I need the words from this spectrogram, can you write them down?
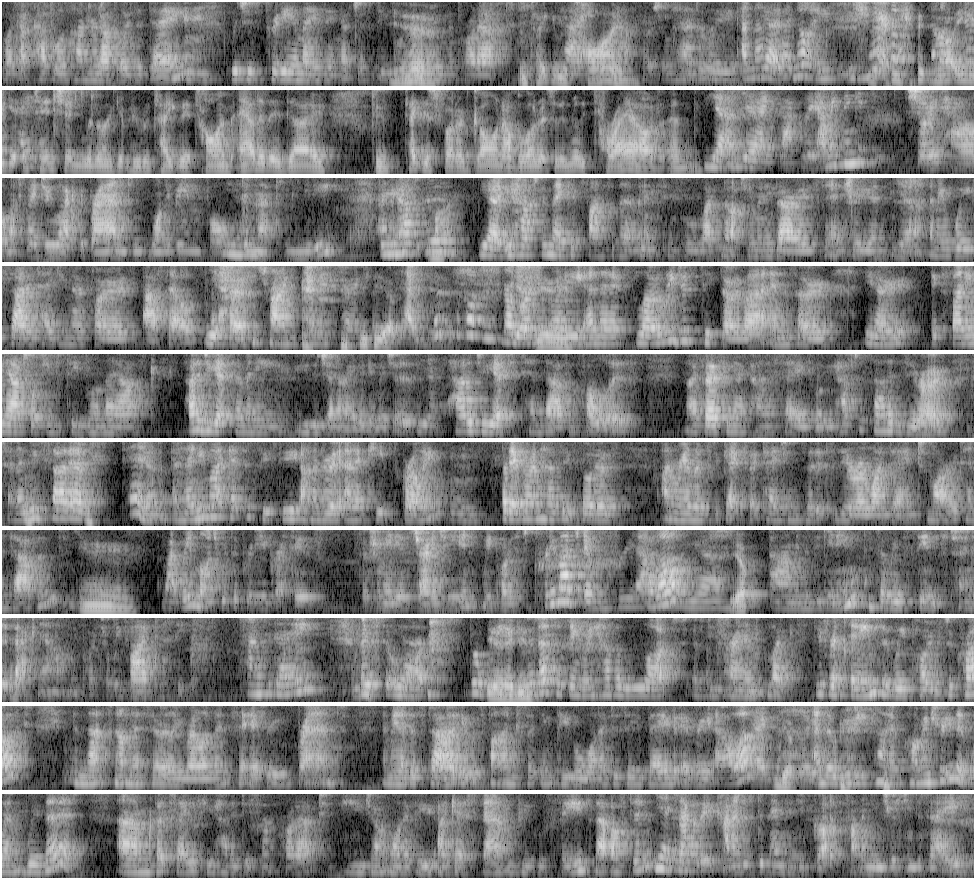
like a couple of hundred uploads a day, Mm. which is pretty amazing of just people Yeah. using the product. And taking the time. social Exactly. handles. And that's yeah, it's not easy. it's not easy to get attention, let alone get people to take their time out of their day to take this photo, go and upload it. So they're really proud and yeah. Yeah, exactly. And we think it just shows how much they do like the brand and want to be involved in that community. And you have to, fun. yeah, you have to make it fun for them and simple, like not too many barriers to entry. And Yeah. I mean, we started taking those photos ourselves Yeah. at first, trying to demonstrate yeah. Yeah, you do. put the coffee scrub Yeah. on your Yeah. body, and then it slowly just ticked over. And so, you know, it's funny now talking to people and they ask, How did you get so many user generated images? Yeah. How did you get to 10,000 followers? My first thing I kind of say is, Well, you have to start at zero, and then you start at 10, Yeah. and then you might get to 50, 100, and it keeps growing. Mm. But everyone has these sort of unrealistic expectations that it's zero one day and tomorrow 10,000. Mm. Like we launched with a pretty aggressive social media strategy and we post pretty much every hour Oh, yeah. Yep. um, in the beginning. And so we've since turned it back now and we post probably five to six times a day, which is still a yeah. lot. But we, Yeah, it but is. that's the thing. We have a lot of different, like different themes that we post across, and that's not necessarily relevant for every brand. I mean, at the start, it was fine because I think people wanted to see a babe every hour, Yeah, exactly. and the witty kind of commentary that went with it. Um, but say if you had a different product, you don't want to be, I guess, spamming people's feeds that often. Yeah, exactly. It kind of just depends if you've got something interesting to say.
